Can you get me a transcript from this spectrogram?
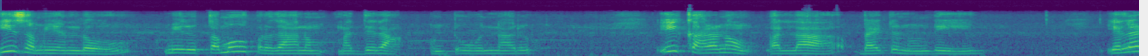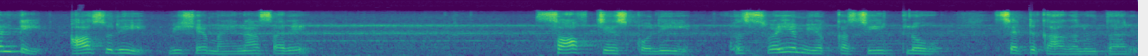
ఈ సమయంలో మీరు తమో ప్రధానం మధ్యన ఉంటూ ఉన్నారు. ఈ కారణం వల్ల బయట నుండి ఎలాంటి ఆసురి విషయమైనా సరే సాఫ్ట్ చేసుకొని స్వయం యొక్క సీట్లో సెట్ కాగలుగుతారు.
